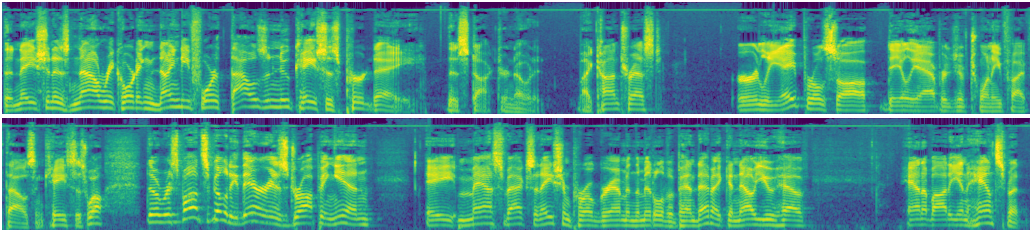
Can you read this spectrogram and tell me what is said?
The nation is now recording 94,000 new cases per day, this doctor noted. By contrast, early April saw a daily average of 25,000 cases. Well, the responsibility there is dropping in a mass vaccination program in the middle of a pandemic, and now you have antibody enhancement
